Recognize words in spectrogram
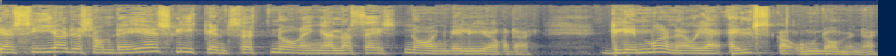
Jeg sier det som det er, slik en 17-åring eller 16-åring ville gjøre det. Glimrende, og jeg elsker ungdommene.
